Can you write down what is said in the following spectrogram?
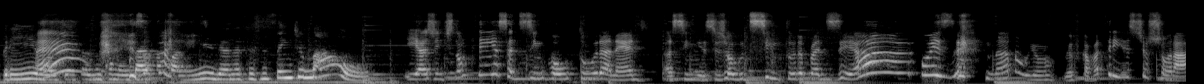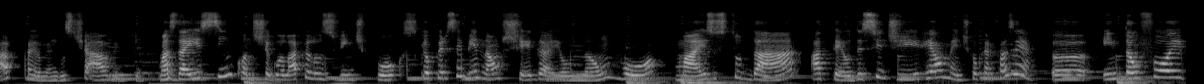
primo, é? faz um comentário na família, né? Você se sente mal. E a gente não tem essa desenvoltura, né? Assim, esse jogo de cintura para dizer, ah, pois é. Não, eu, eu ficava triste, eu chorava, eu me angustiava, enfim. Mas daí sim, quando chegou lá pelos 20 e poucos, que eu percebi, não, chega, eu não vou mais estudar até eu decidir realmente o que eu quero fazer. Uh, então foi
